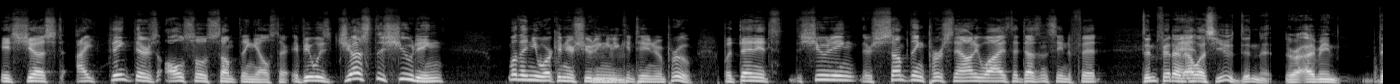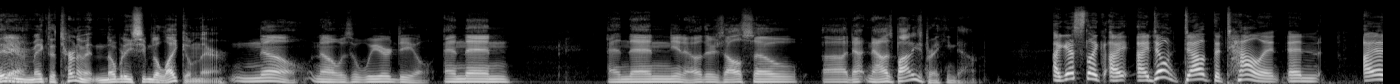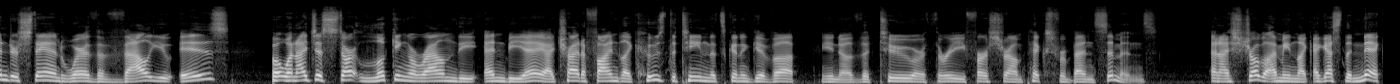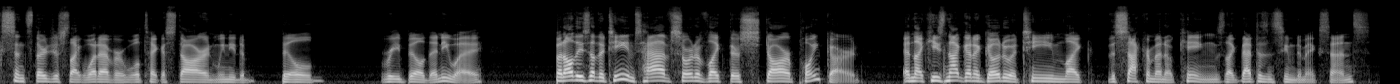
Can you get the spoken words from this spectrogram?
It's just I think there's also something else there. If it was just the shooting, Well, then you work on your shooting and you mm-hmm. continue to improve. But then it's the shooting. There's something personality wise that doesn't seem to fit. Didn't fit at And- LSU, didn't it? Or I mean, they didn't Yeah. even make the tournament, and nobody seemed to like him there. No, no, it was a weird deal. And then, and then you know, there's also uh, now, now his body's breaking down. I guess like I, I don't doubt the talent and I understand where the value is, but when I just start looking around the NBA, I try to find like who's the team that's going to give up, you know, the two or three first round picks for Ben Simmons. And I struggle. I mean, like I guess the Knicks since they're just like whatever, we'll take a star and we need to build rebuild anyway. But all these other teams have sort of like their star point guard. And like he's not going to go to a team like the Sacramento Kings. Like that doesn't seem to make sense.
